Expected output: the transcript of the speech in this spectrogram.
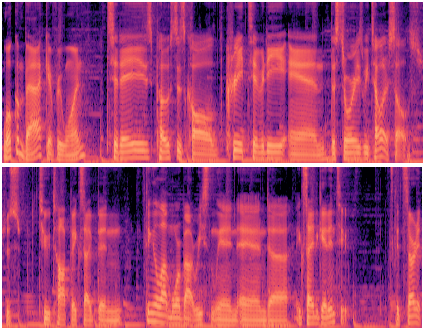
Welcome back, everyone. Today's post is called Creativity and the Stories We Tell Ourselves. Just two topics I've been thinking a lot more about recently and, and uh, excited to get into. Let's get started.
